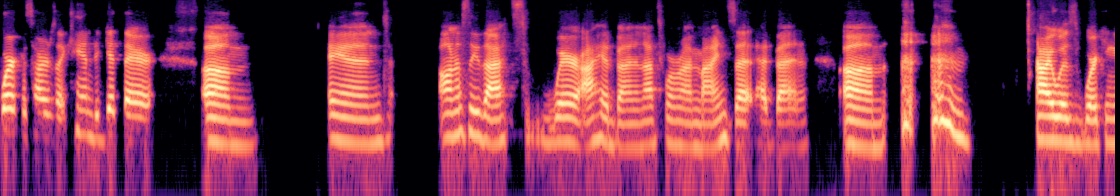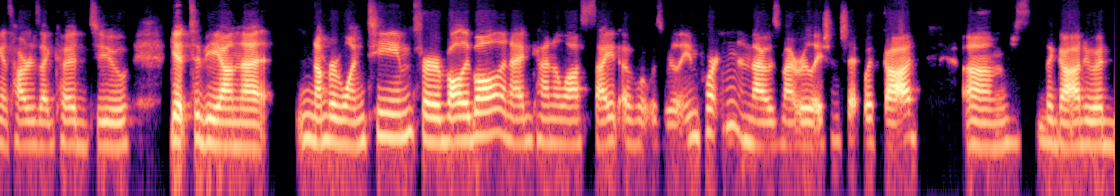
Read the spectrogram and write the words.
work as hard as i can to get there. Um, and honestly that's where i had been and that's where my mindset had been um, i was working as hard as i could to get to be on that number one team for volleyball and i'd kind of lost sight of what was really important and that was my relationship with god um, the god who had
